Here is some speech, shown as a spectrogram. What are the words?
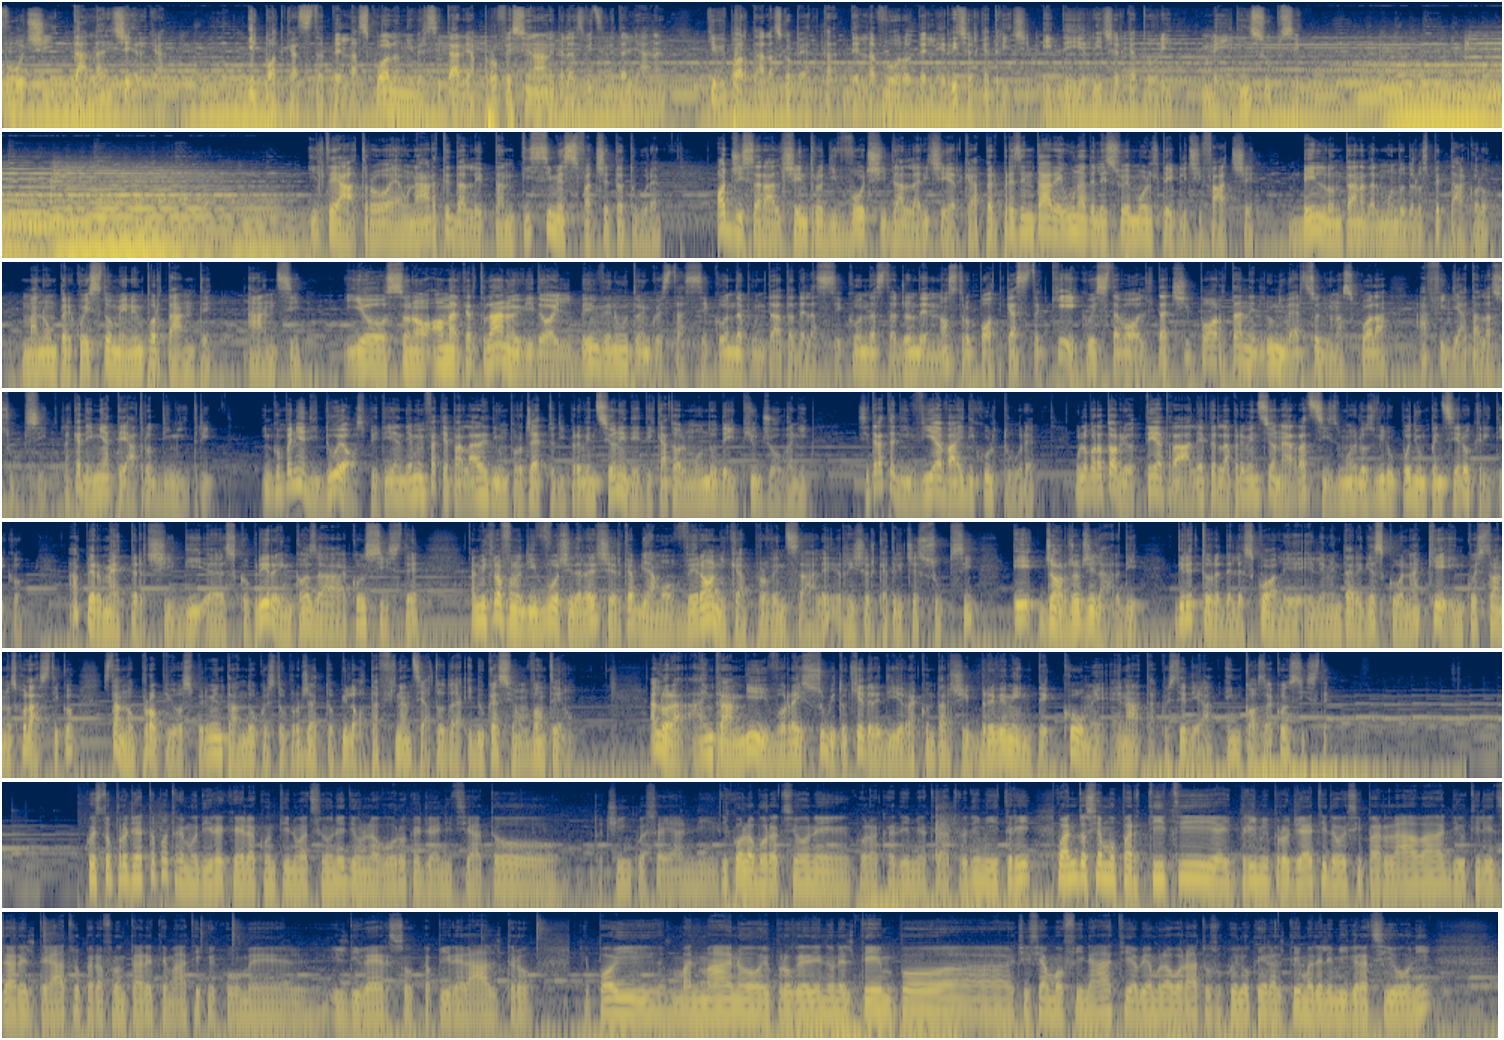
Voci dalla ricerca, il podcast della Scuola Universitaria Professionale della Svizzera Italiana che vi porta alla scoperta del lavoro delle ricercatrici e dei ricercatori made in Supsi. Il teatro è un'arte dalle tantissime sfaccettature. Oggi sarà al centro di Voci dalla ricerca per presentare una delle sue molteplici facce, ben lontana dal mondo dello spettacolo, ma non per questo meno importante, anzi. Io sono Omar Cartulano e vi do il benvenuto in questa seconda puntata della seconda stagione del nostro podcast che questa volta ci porta nell'universo di una scuola affiliata alla SUPSI, l'Accademia Teatro Dimitri. In compagnia di due ospiti andiamo infatti a parlare di un progetto di prevenzione dedicato al mondo dei più giovani. Si tratta di Via Vai di Culture, un laboratorio teatrale per la prevenzione al razzismo e lo sviluppo di un pensiero critico. A permetterci di eh, scoprire in cosa consiste, al microfono di Voci della Ricerca abbiamo Veronica Provenzale, ricercatrice SUPSI, e Giorgio Gilardi, direttore delle scuole elementari di Ascona, che in questo anno scolastico stanno proprio sperimentando questo progetto pilota finanziato da Education 21. Allora, a entrambi vorrei subito chiedere di raccontarci brevemente come è nata questa idea e in cosa consiste. Questo progetto potremmo dire che è la continuazione di un lavoro che è già iniziato da 5-6 anni di collaborazione con l'Accademia Teatro Dimitri. Quando siamo partiti ai primi progetti dove si parlava di utilizzare il teatro per affrontare tematiche come il diverso, capire l'altro, che poi man mano e progredendo nel tempo uh, ci siamo affinati, abbiamo lavorato su quello che era il tema delle migrazioni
